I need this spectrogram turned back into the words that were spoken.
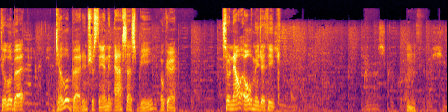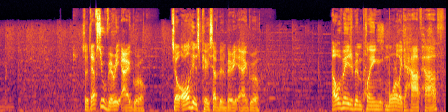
Dilibet. Dilibet, interesting. And an SSB? Okay. So now Elf Mage, I think, Hmm. So Defsu very aggro. So all his picks have been very aggro. Elvemage been playing more like a half-half.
